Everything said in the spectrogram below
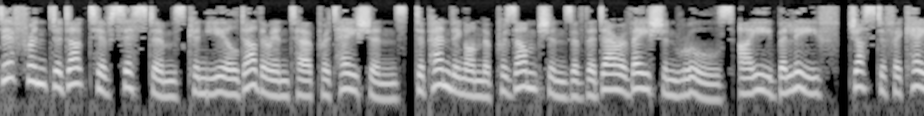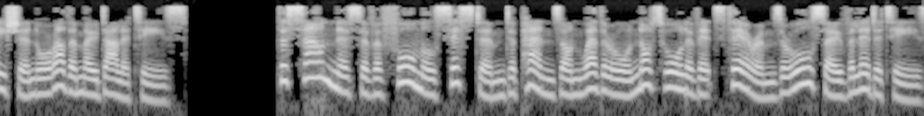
Different deductive systems can yield other interpretations, depending on the presumptions of the derivation rules i.e. belief, justification or other modalities. The soundness of a formal system depends on whether or not all of its theorems are also validities.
